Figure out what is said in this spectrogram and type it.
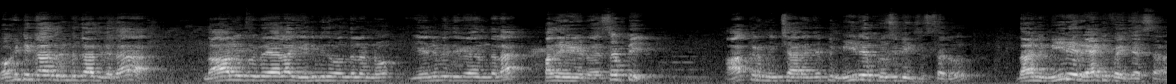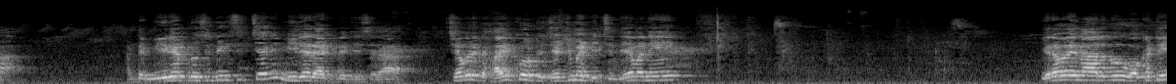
ఒకటి కాదు రెండు కాదు కదా? నాలుగు వేల ఎనిమిది వందల నో- ఎనిమిది వందల పదిహేడు ఎస్ఎఫ్టి ఆక్రమించారని చెప్పి మీరే ప్రొసీడింగ్స్ ఇస్తారు. దాన్ని మీరే రాటిఫై చేస్తారా? అంటే మీరే ప్రొసీడింగ్స్ ఇచ్చేది మీరే రాటిఫై చేశారా చివరికి హైకోర్టు జడ్జిమెంట్ ఇచ్చింది. ఏమని? ఇరవై నాలుగు ఒకటి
